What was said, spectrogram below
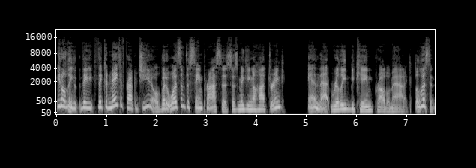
you know, they, they, they could make a Frappuccino, but it wasn't the same process as making a hot drink. And that really became problematic. But listen,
